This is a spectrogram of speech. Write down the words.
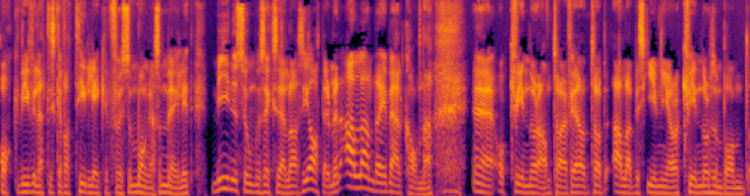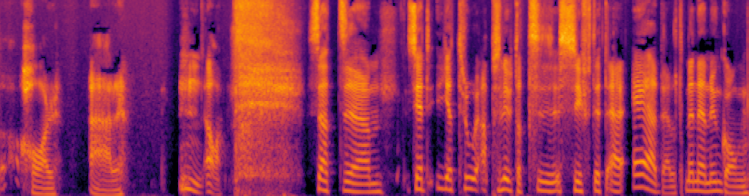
Och vi vill att det ska vara tillgängligt för så många som möjligt. Minus homosexuella och asiater, men alla andra är välkomna. Eh, och kvinnor antar jag, för jag antar att alla beskrivningar av kvinnor som Bond har är... ja. Så att, ehm, så jag, jag tror absolut att syftet är ädelt, men ännu en gång,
